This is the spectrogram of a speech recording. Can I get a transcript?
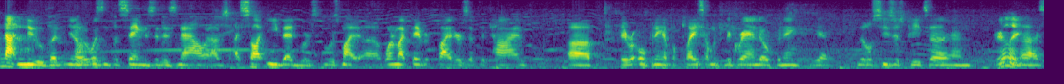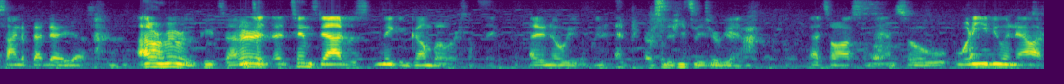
not new, but you know it wasn't the same as it is now. And I, was, I saw Yves Edwards, who was my uh, one of my favorite fighters at the time. Uh, they were opening up a place. I went to the grand opening. We had Little Caesars Pizza, and Really? uh, signed up that day. Yes. I don't remember the pizza. I remember uh, Tim's dad was making gumbo or something. I didn't know we, we had was some pizza too. Yeah. Yeah. That's awesome, man. So, what are you doing now at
